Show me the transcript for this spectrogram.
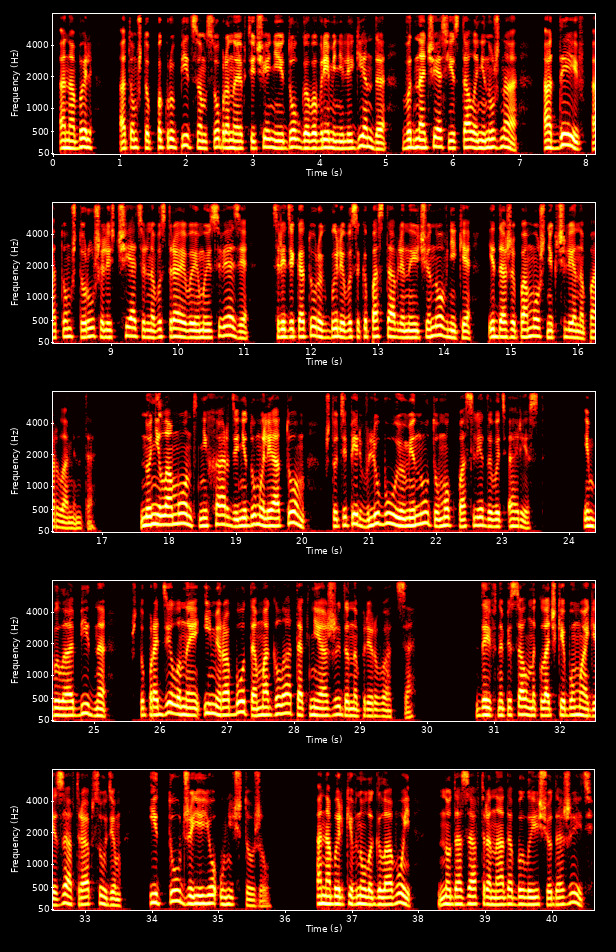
Аннабель о том, что по крупицам, собранная в течение долгого времени легенда, в одночасье стала не нужна, а Дэйв о том, что рушились тщательно выстраиваемые связи, среди которых были высокопоставленные чиновники и даже помощник члена парламента. Но ни Ламонт, ни Харди не думали о том, что теперь в любую минуту мог последовать арест. Им было обидно, что проделанная ими работа могла так неожиданно прерваться. Дэйв написал на клочке бумаги «Завтра обсудим» и тут же ее уничтожил. Аннабель кивнула головой, но до завтра надо было еще дожить.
